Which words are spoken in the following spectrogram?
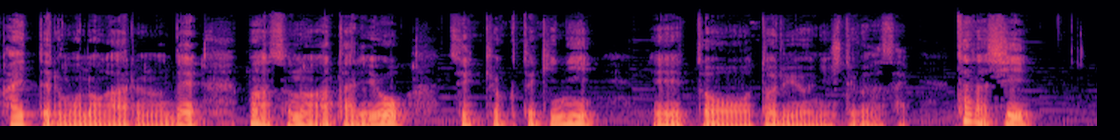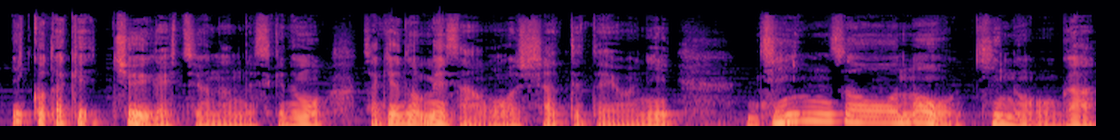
入ってるものがあるので、まあ、そのあたりを積極的にえっ、ー、と、取るようにしてください。ただし、一個だけ注意が必要なんですけども、先ほどメイさんおっしゃってたように、腎臓の機能が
